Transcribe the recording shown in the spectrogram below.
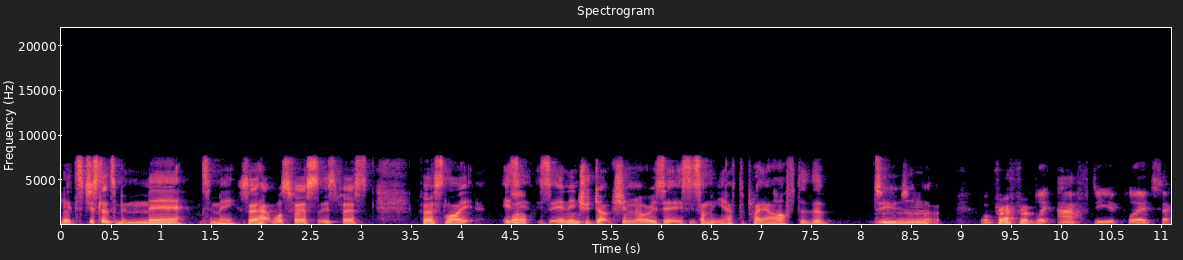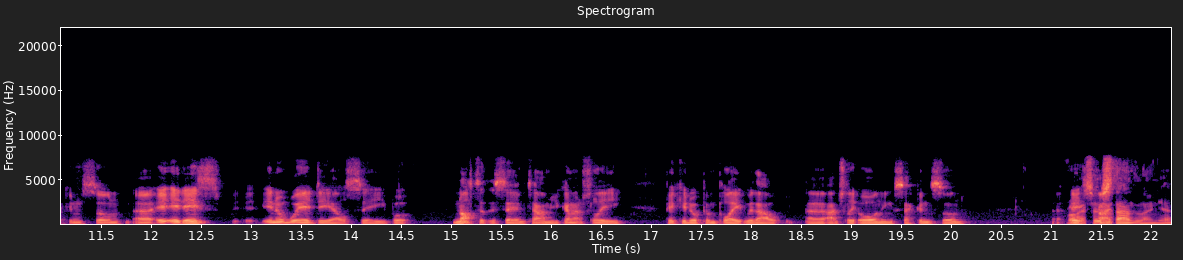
Looked just looked a bit meh to me. So, how, what's first? Is first first light? Is Well- it is it an introduction or is it is it something you have to play after the twos? or Mm. whatever? Well, preferably after you've played Second Son. Uh, it, it is, in a way, DLC, but not at the same time. You can actually pick it up and play it without uh, actually owning Second Son. Right, it's so it's standalone, yeah.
